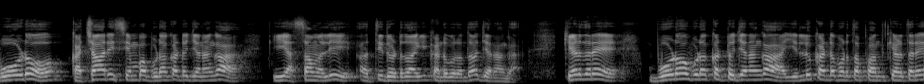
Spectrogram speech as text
ಬೋಡೋ ಕಚಾರಿಸ್ ಎಂಬ ಬುಡಕಟ್ಟು ಜನಾಂಗ ಈ ಅಸ್ಸಾಮಲ್ಲಿ ಅತಿ ದೊಡ್ಡದಾಗಿ ಕಂಡುಬರುವಂಥ ಜನಾಂಗ. ಕೇಳಿದರೆ ಬೋಡೋ ಬುಡಕಟ್ಟು ಜನಾಂಗ ಎಲ್ಲೂ ಕಂಡುಬರ್ತಪ್ಪ ಅಂತ ಕೇಳ್ತಾರೆ.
